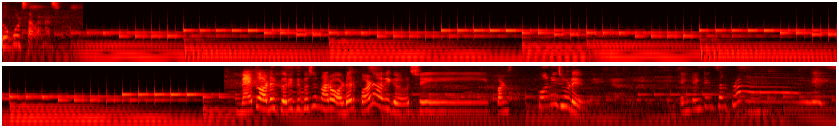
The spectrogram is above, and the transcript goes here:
રોબોટ્સ આવવાના છે. મેં તો ઓર્ડર કરી દીધો છે મારો ઓર્ડર પણ આવી ગયો છે. પણ કોની જોડે? ટેંગ ટેંગ ટેંગ સરપ્રાઈઝ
